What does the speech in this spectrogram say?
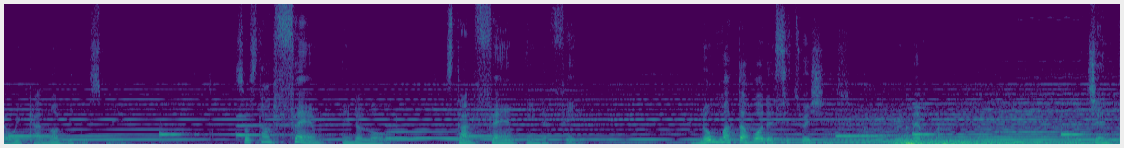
and we cannot be dismayed. So stand firm in the Lord, stand firm in the faith. No matter what the situation is, remember journey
